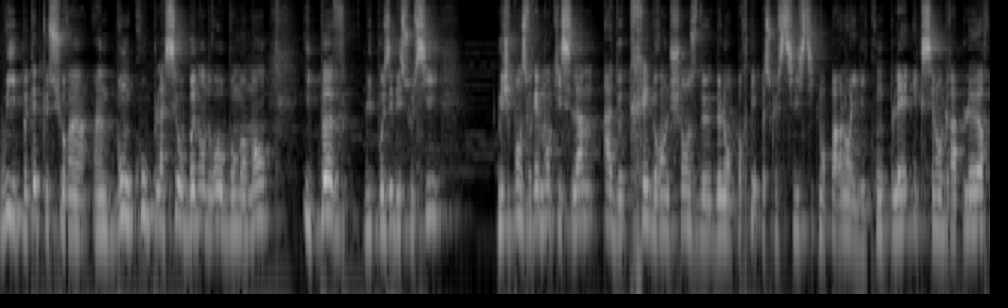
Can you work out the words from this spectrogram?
Oui, peut-être que sur un bon coup placé au bon endroit au bon moment, ils peuvent lui poser des soucis. Mais je pense vraiment qu'Islam a de très grandes chances de, l'emporter parce que stylistiquement parlant, il est complet, excellent grappleur.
